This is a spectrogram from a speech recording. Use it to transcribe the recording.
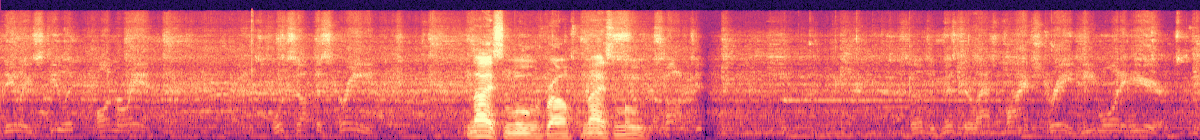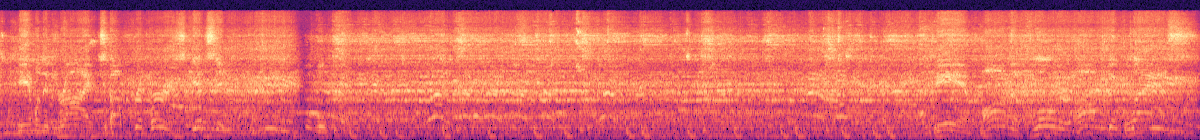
Daly steal it on Morant. Works up the screen. Nice move, bro. Nice move. Suns have missed their last five straight. Need one here. Cam on the drive. Tough reverse. Gets it. Cam on the floater off the glass.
